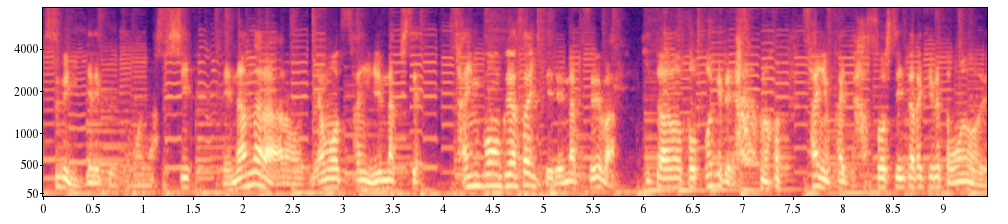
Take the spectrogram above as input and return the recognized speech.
すぐに出てくると思いますし、えなんならあの山本さんに連絡してサイン本をくださいって連絡すれば、きっとあの届けてあの サインを書いて発送していただけると思うので、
